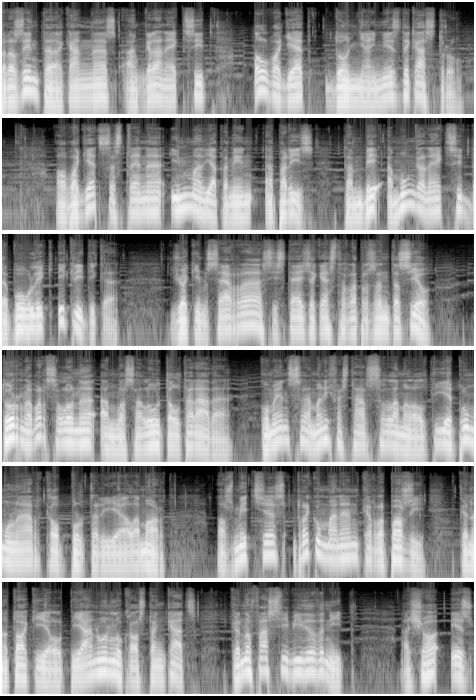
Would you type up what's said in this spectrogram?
presenta a Cannes amb gran èxit el ballet Doña Inés de Castro. El ballet s'estrena immediatament a París, també amb un gran èxit de públic i crítica. Joaquim Serra assisteix a aquesta representació, torna a Barcelona amb la salut alterada, comença a manifestar-se la malaltia pulmonar que el portaria a la mort. Els metges recomanen que reposi, que no toqui el piano en locals tancats, que no faci vida de nit. Això és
